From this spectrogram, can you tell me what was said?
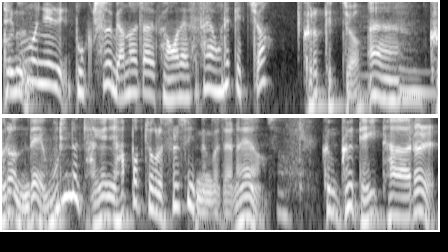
대부분이 복수 면허자 병원에서 사용을 했겠죠? 그렇겠죠. 예. 그런데 우리는 당연히 합법적으로 쓸 수 있는 거잖아요. 그럼 그 데이터를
